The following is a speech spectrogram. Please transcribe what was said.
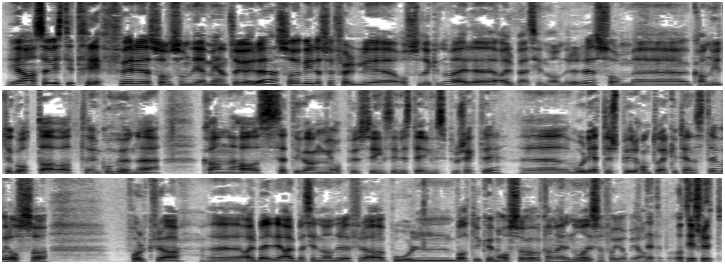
Ja, altså Hvis de treffer sånn som de er ment å gjøre, så vil det selvfølgelig også det kunne være arbeidsinnvandrere som eh, kan nyte godt av at en kommune kan ha, sette i gang oppussings- og investeringsprosjekter eh, hvor de etterspør håndverkertjenester, hvor også folk fra eh, arbeid, arbeidsinnvandrere fra Polen, Baltikum også kan være noen av de som får jobb. ja. Nettopp. Og til slutt,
